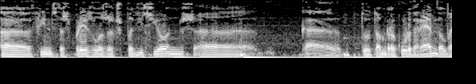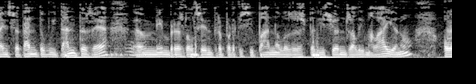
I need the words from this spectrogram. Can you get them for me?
Eh, fins després les expedicions eh, que tothom recordarem dels anys 70-80 eh? amb membres del centre participant a les expedicions a l'Himalaya no? o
